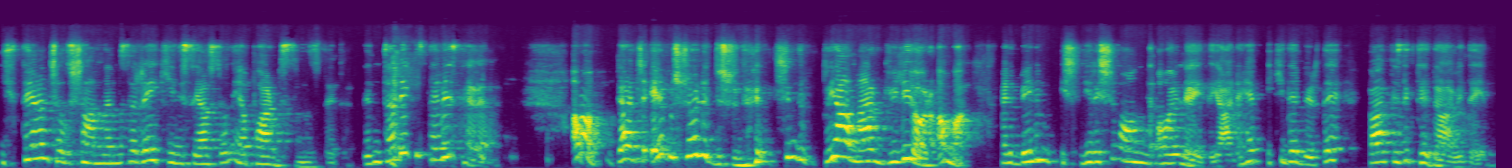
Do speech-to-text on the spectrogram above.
isteyen çalışanlarımıza Reiki inisiyasyonu yapar mısınız dedi. Dedim tabii ki seve seve. Ama gerçi Ebru şöyle düşünün. Şimdi duyanlar gülüyor ama hani benim iş, girişim on, öyleydi. Yani hep ikide bir de ben fizik tedavideyim.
